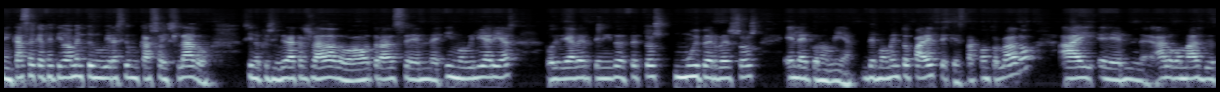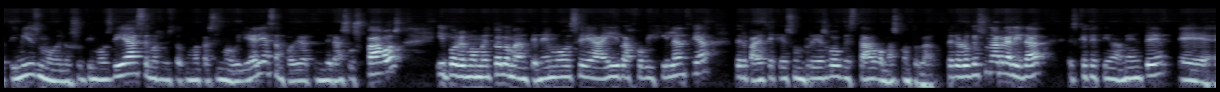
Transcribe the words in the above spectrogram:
en caso de que efectivamente no hubiera sido un caso aislado, sino que se hubiera trasladado a otras eh, inmobiliarias, podría haber tenido efectos muy perversos en la economía. De momento parece que está controlado, hay em, algo más de optimismo en los últimos días, hemos visto cómo otras inmobiliarias han podido atender a sus pagos y por el momento lo mantenemos eh, ahí bajo vigilancia, pero parece que es un riesgo que está algo más controlado. Pero lo que es una realidad es que efectivamente eh,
